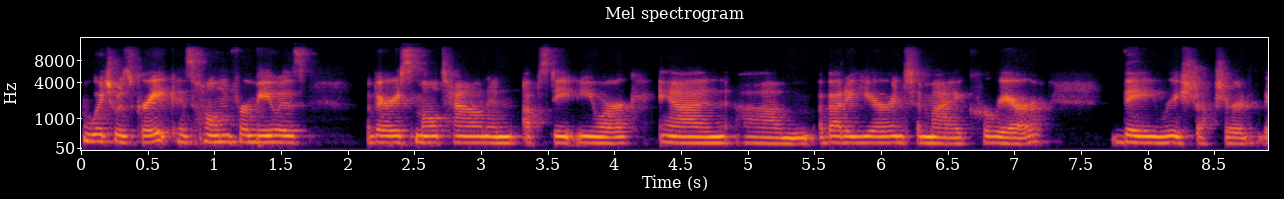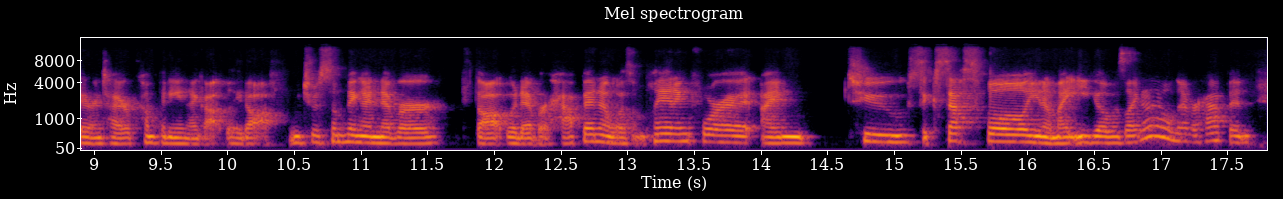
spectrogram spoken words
which was great because home for me was a very small town in upstate New York. And um, about a year into my career, they restructured their entire company and I got laid off, which was something I never thought would ever happen. I wasn't planning for it. I'm too successful. You know, my ego was like, oh, it'll never happen.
